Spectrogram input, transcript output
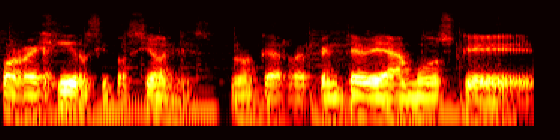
corregir situaciones, ¿no? que de repente veamos que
